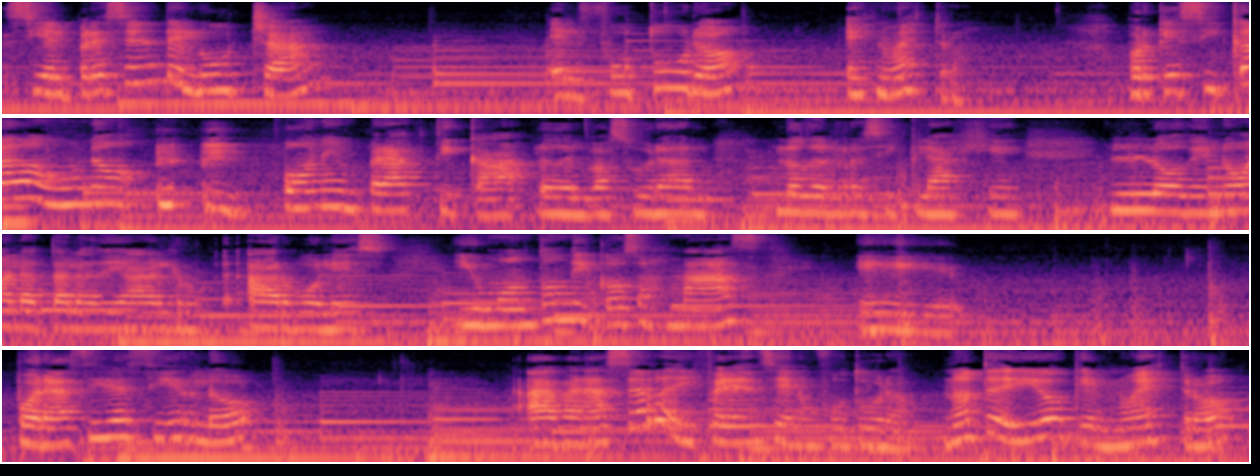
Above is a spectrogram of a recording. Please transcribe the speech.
si el presente lucha, el futuro es nuestro. Porque si cada uno pone en práctica lo del basural, lo del reciclaje, lo de no a la tala de árboles y un montón de cosas más, eh, por así decirlo, van a hacer la diferencia en un futuro. No te digo que el nuestro,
